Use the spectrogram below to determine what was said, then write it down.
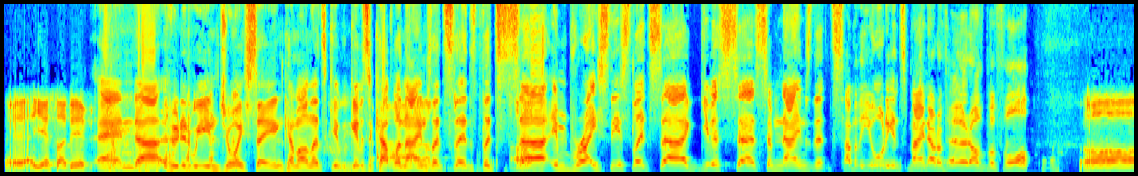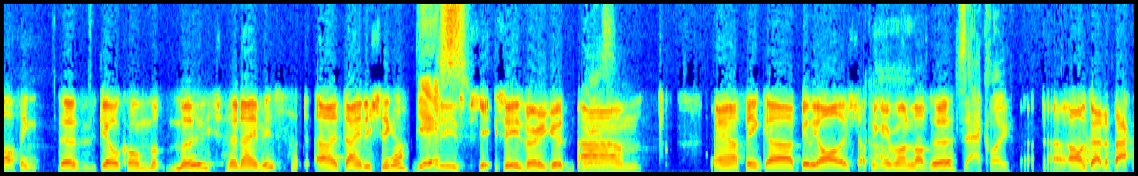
Uh, yes, I did. And uh, who did we enjoy seeing? Come on, let's give give us a couple of names. Let's let's let's uh, embrace this. Let's uh, give us uh, some names that some of the audience may not have heard of before. oh, I think there's this girl called M- Moo. Her name is a Danish singer. Yes. she's she, she's very good. Um, and I think uh, Billie Eilish. I think everyone loved her. Exactly. Uh, I was at the back.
